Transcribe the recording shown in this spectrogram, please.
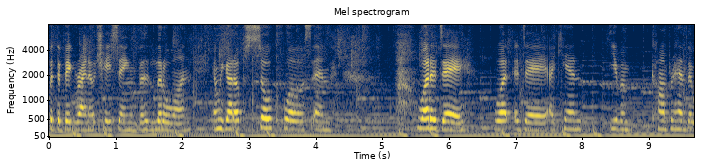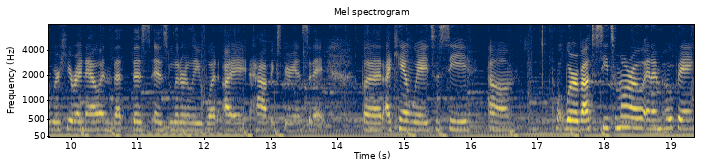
but the big rhino chasing the little one. And we got up so close and what a day. What a day. I can't even comprehend that we're here right now and that this is literally what I have experienced today. But I can't wait to see um, what we're about to see tomorrow, and I'm hoping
